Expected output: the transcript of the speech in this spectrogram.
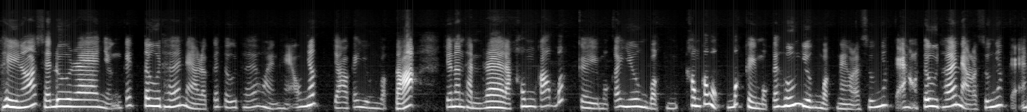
Thì nó sẽ đưa ra những cái tư thế nào là cái tư thế hoàn hảo nhất cho cái dương vật đó. Cho nên thành ra là không có bất kỳ một cái dương vật, không có một bất kỳ một cái hướng dương vật nào là sướng nhất cả họ tư thế nào là sướng nhất cả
